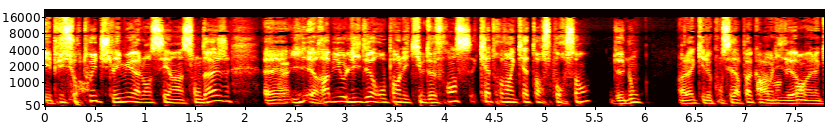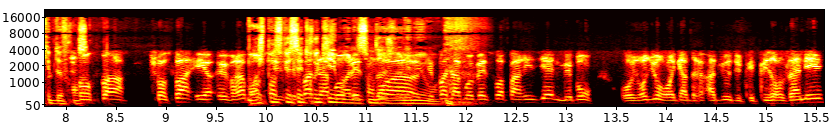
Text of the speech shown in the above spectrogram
Et puis sur Twitch, l'ému a lancé un sondage. Euh, Rabiot leader ou pas en équipe de France, 94% de non. Voilà, qui le considère pas comme un ah, leader l'équipe de France. Je pense pas. Je pense pas. Et, vraiment, je pense que c'est truqué, moi, les sondages de C'est pas de la mauvaise foi parisienne, mais bon, aujourd'hui, on regarde Radio depuis plusieurs années.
